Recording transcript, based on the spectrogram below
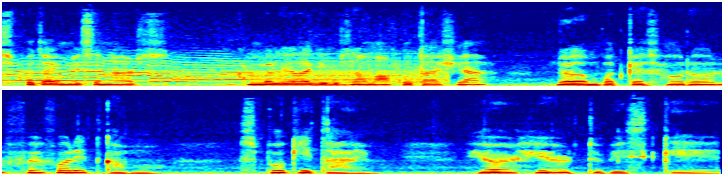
Spotime Listeners, kembali lagi bersama aku Tasya dalam podcast horror favorit kamu, Spooky Time. You're here to be scared.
